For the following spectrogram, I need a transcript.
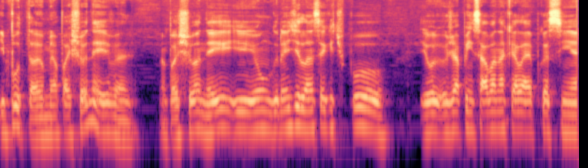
E puta, eu me apaixonei, velho. Me apaixonei. E um grande lance é que, tipo, eu, eu já pensava naquela época assim: é,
